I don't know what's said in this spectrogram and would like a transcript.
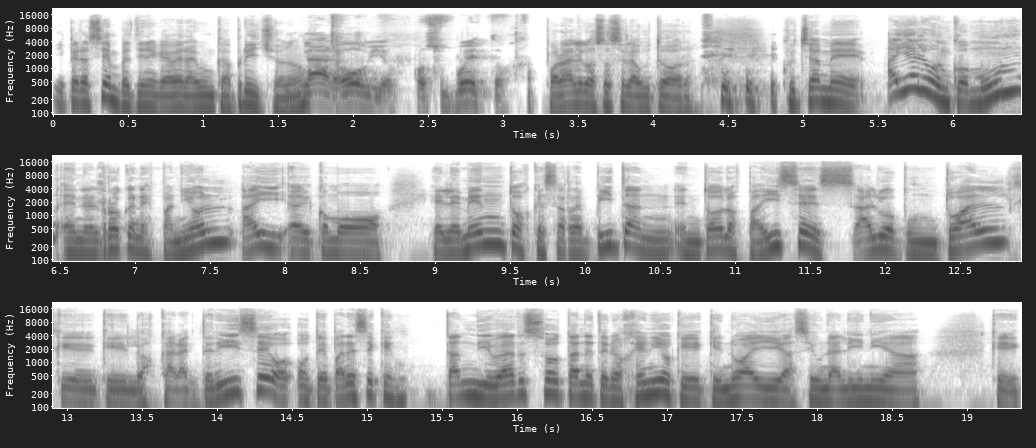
Y pero siempre tiene que haber algún capricho, ¿no? Claro, obvio, por supuesto. Por algo sos el autor. Escúchame, ¿hay algo en común en el rock en español? ¿Hay, como elementos que se repitan en todos los países? ¿Algo puntual que, los caracterice? O, te parece que es tan diverso, tan heterogéneo que, no hay así una línea que,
